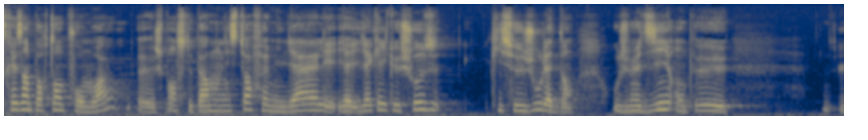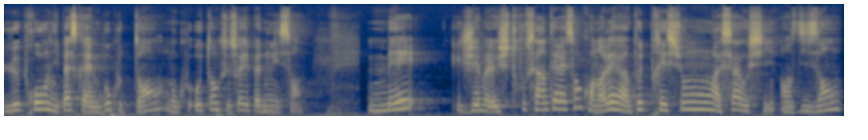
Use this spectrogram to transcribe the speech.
très important pour moi. je pense de par mon histoire familiale, il y, a quelque chose qui se joue là-dedans, où je me dis, on peut le pro, on y passe quand même beaucoup de temps, donc autant que ce soit épanouissant. Mais je trouve ça intéressant qu'on enlève un peu de pression à ça aussi, en se disant,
